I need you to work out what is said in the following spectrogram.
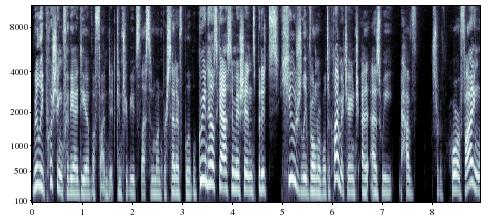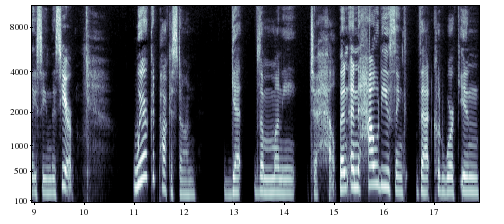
really pushing for the idea of a fund. It contributes less than 1% of global greenhouse gas emissions, but it's hugely vulnerable to climate change, as we have sort of horrifyingly seen this year. Where could Pakistan get the money to help? And, and how do you think that could work in,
